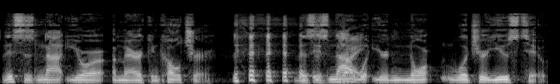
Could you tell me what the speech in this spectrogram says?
this is not your American culture. this is not right. what you're nor- what you're used to.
